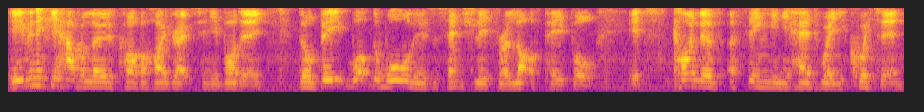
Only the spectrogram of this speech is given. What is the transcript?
even if you have a load of carbohydrates in your body, there'll be what the wall is essentially for a lot of people. It's kind of a thing in your head where you're quitting.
